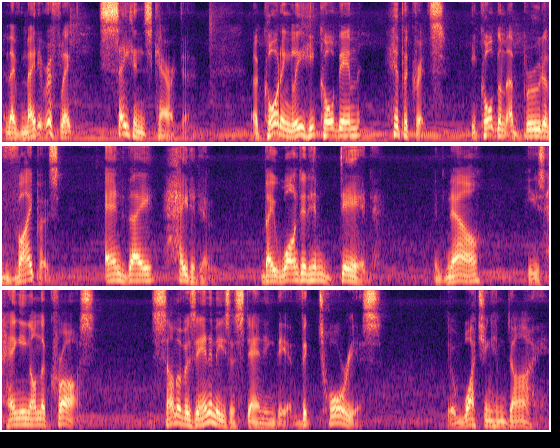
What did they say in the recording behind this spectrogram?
and they've made it reflect Satan's character. Accordingly, he called them hypocrites. He called them a brood of vipers, and they hated him. They wanted him dead. And now he's hanging on the cross. Some of his enemies are standing there, victorious. They're watching him die.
